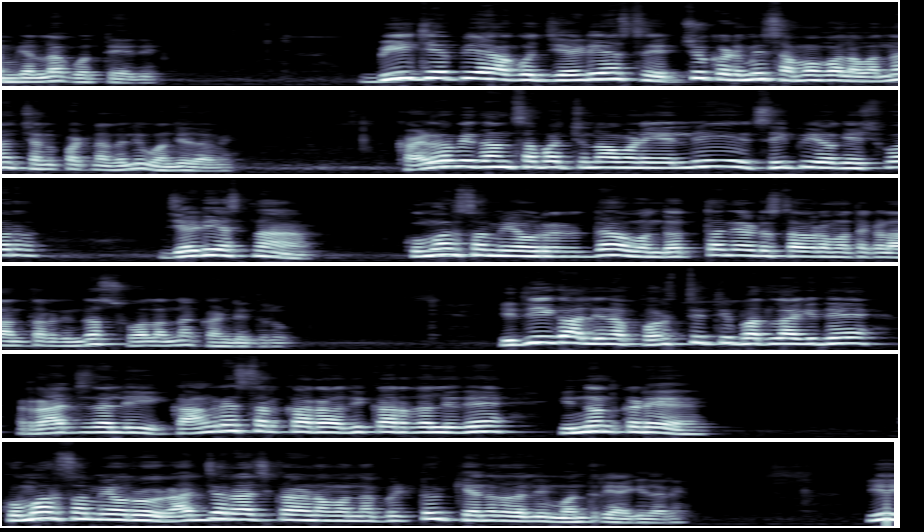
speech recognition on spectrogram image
ನಮಗೆಲ್ಲ ಗೊತ್ತೇ ಇದೆ. ಬಿ ಜೆ ಪಿ ಹಾಗೂ ಜೆ ಡಿ ಎಸ್ ಹೆಚ್ಚು ಕಡಿಮೆ ಸಮಬಲವನ್ನು ಚನ್ನಪಟ್ಟಣದಲ್ಲಿ ಹೊಂದಿದ್ದಾವೆ ಕಳೆದ ವಿಧಾನಸಭಾ ಚುನಾವಣೆಯಲ್ಲಿ C P Yogeshwar J D ಎಸ್ನ ಕುಮಾರಸ್ವಾಮಿ ಅವರ ವಿರುದ್ಧ ಒಂದು ಹತ್ತನ್ನೆರಡು ಸಾವಿರ ಮತಗಳ ಅಂತರದಿಂದ ಸೋಲನ್ನು ಕಂಡಿದ್ದರು ಇದೀಗ ಅಲ್ಲಿನ ಪರಿಸ್ಥಿತಿ ಬದಲಾಗಿದೆ. ರಾಜ್ಯದಲ್ಲಿ ಕಾಂಗ್ರೆಸ್ ಸರ್ಕಾರ ಅಧಿಕಾರದಲ್ಲಿದೆ. ಇನ್ನೊಂದು ಕಡೆ ಕುಮಾರಸ್ವಾಮಿ ಅವರು ರಾಜ್ಯ ರಾಜಕಾರಣವನ್ನು ಬಿಟ್ಟು ಕೇಂದ್ರದಲ್ಲಿ ಮಂತ್ರಿಯಾಗಿದ್ದಾರೆ. ಈ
